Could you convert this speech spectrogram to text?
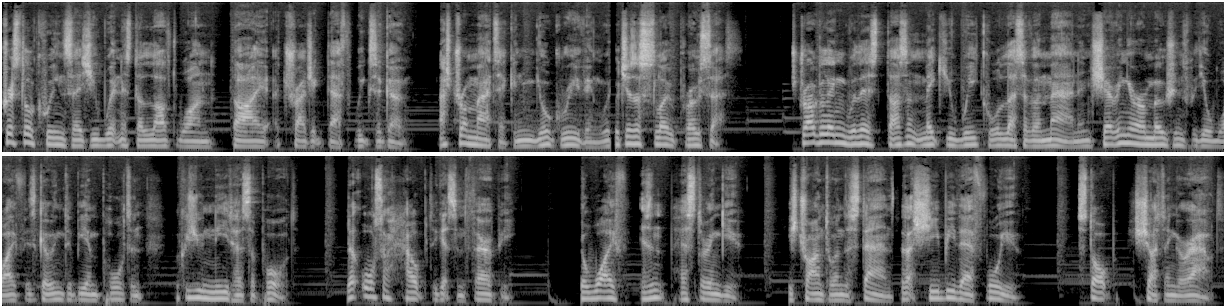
Crystal Queen says you witnessed a loved one die a tragic death weeks ago. That's traumatic, and you're grieving, which is a slow process. Struggling with this doesn't make you weak or less of a man, and sharing your emotions with your wife is going to be important because you need her support but it also help to get some therapy. Your wife isn't pestering you, she's trying to understand so that she be there for you. Stop shutting her out.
